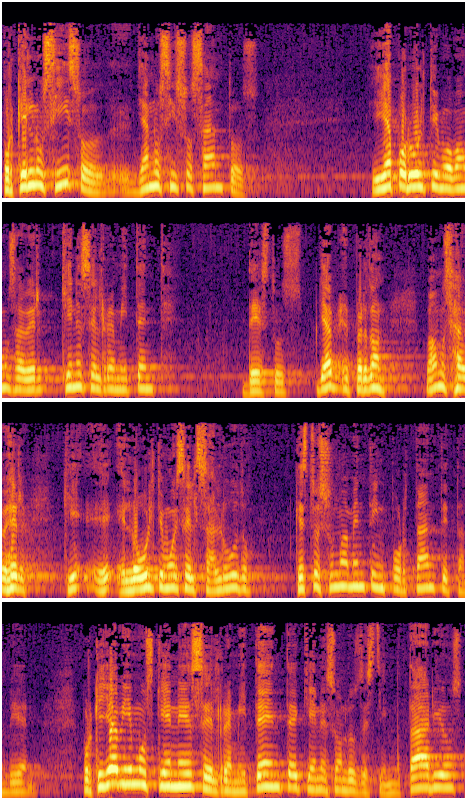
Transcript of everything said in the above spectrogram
Porque Él nos hizo, ya nos hizo santos. Y ya por último vamos a ver quién es el remitente de estos. Ya, eh, perdón, vamos a ver, eh, lo último es el saludo, que esto es sumamente importante también. Porque ya vimos quién es el remitente, quiénes son los destinatarios,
